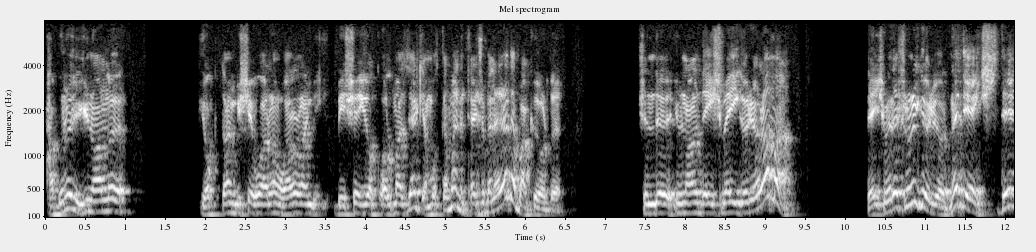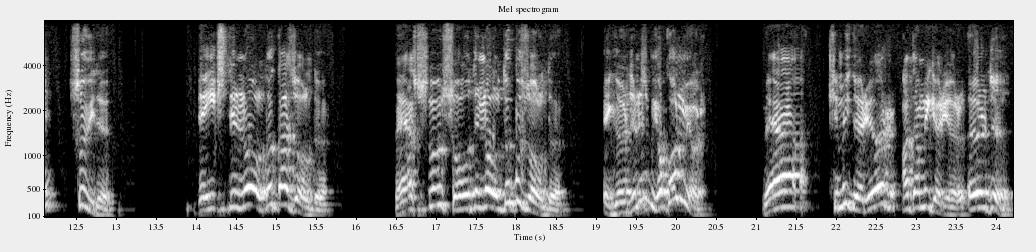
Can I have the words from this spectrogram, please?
Ha bunu Yunanlı yoktan bir şey var olan, var olan bir şey yok olmaz derken muhtemelen tecrübelere de bakıyordu. Şimdi Yunan değişmeyi görüyor ama değişmede şunu görüyor. Ne değişti? Suydu. Değişti ne oldu? Gaz oldu. Veya su soğudu ne oldu? Buz oldu. E gördünüz mü? Yok olmuyor. Veya kimi görüyor? Adamı görüyor. Öldü.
